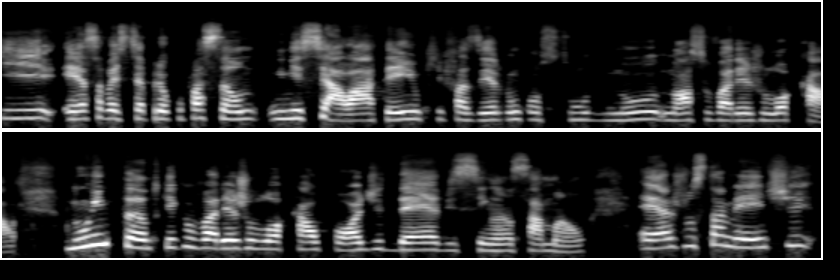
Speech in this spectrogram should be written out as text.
que essa vai ser a preocupação inicial. Ah, tenho que fazer um consumo consumo no nosso varejo local. No entanto, o que, que o varejo local pode e deve sim lançar mão? É justamente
